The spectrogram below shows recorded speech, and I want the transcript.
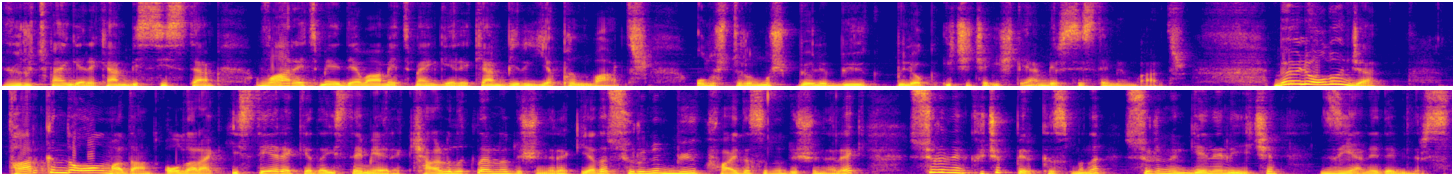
yürütmen gereken bir sistem, var etmeye devam etmen gereken bir yapın vardır. Oluşturulmuş böyle büyük blok iç içe işleyen bir sistemin vardır. Böyle olunca farkında olmadan olarak isteyerek ya da istemeyerek karlılıklarını düşünerek ya da sürünün büyük faydasını düşünerek sürünün küçük bir kısmını sürünün geneli için ziyan edebilirsin.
